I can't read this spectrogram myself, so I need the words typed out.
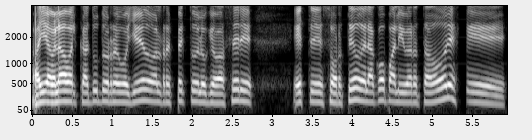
Ahí hablaba el Catuto Rebolledo al respecto de lo que va a ser eh, este sorteo de la Copa Libertadores, que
